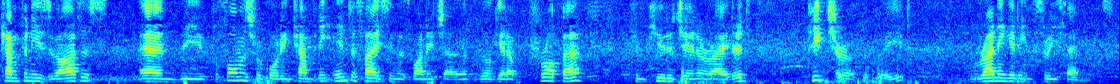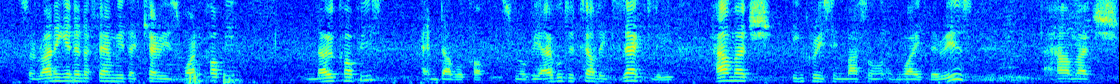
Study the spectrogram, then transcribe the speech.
companies, Zoetis, and the performance recording company interfacing with one each other, we'll get a proper computer-generated picture of the breed, running it in three families. So running it in a family that carries one copy, no copies, and double copies. We'll be able to tell exactly how much increase in muscle and weight there is, how much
